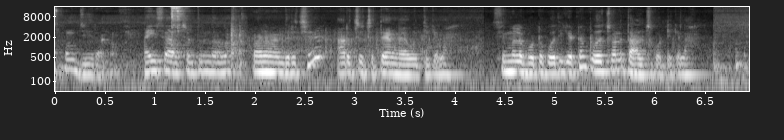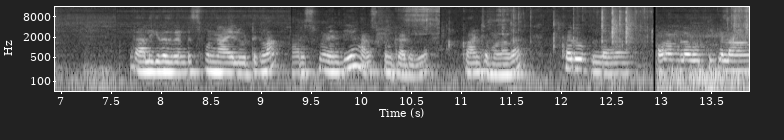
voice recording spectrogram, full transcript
ஸ்பூன் ஜீரகம். ஐஸ் அரைச்சி இருந்தாலும் பழம் வந்துருச்சு. அரைச்சி வச்ச தேங்காய் ஊற்றிக்கலாம் சிம்மில் போட்டு கொதிக்கட்டும். கொதிச்சோன்னே தாளித்து கொட்டிக்கலாம். தாளிக்கிறது ரெண்டு ஸ்பூன் ஆயில் விட்டுக்கலாம். அரை ஸ்பூன் வெந்தயம் அரை ஸ்பூன் கடுகு காஞ்ச மிளகா கருவேப்பிலை. குழம்புல ஊற்றிக்கலாம்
